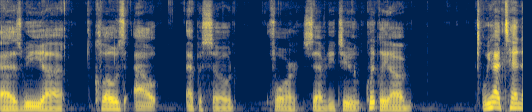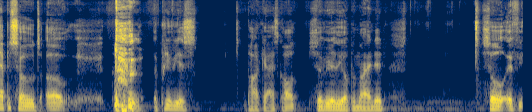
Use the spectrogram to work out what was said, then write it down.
as we uh, close out episode 472. Quickly, um, we had 10 episodes of the previous podcast called Severely Open Minded. So if you.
